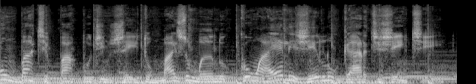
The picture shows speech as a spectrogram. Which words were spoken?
Um bate-papo de um jeito mais humano com a LG Lugar de Gente.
